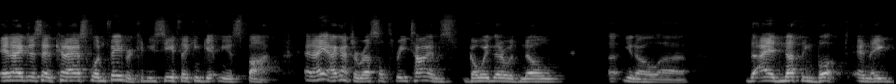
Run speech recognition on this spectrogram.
and I just said, "Can I ask one favor? Can you see if they can get me a spot?" And I, I got to wrestle three times, going there with no uh, you know, uh, I had nothing booked, and they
